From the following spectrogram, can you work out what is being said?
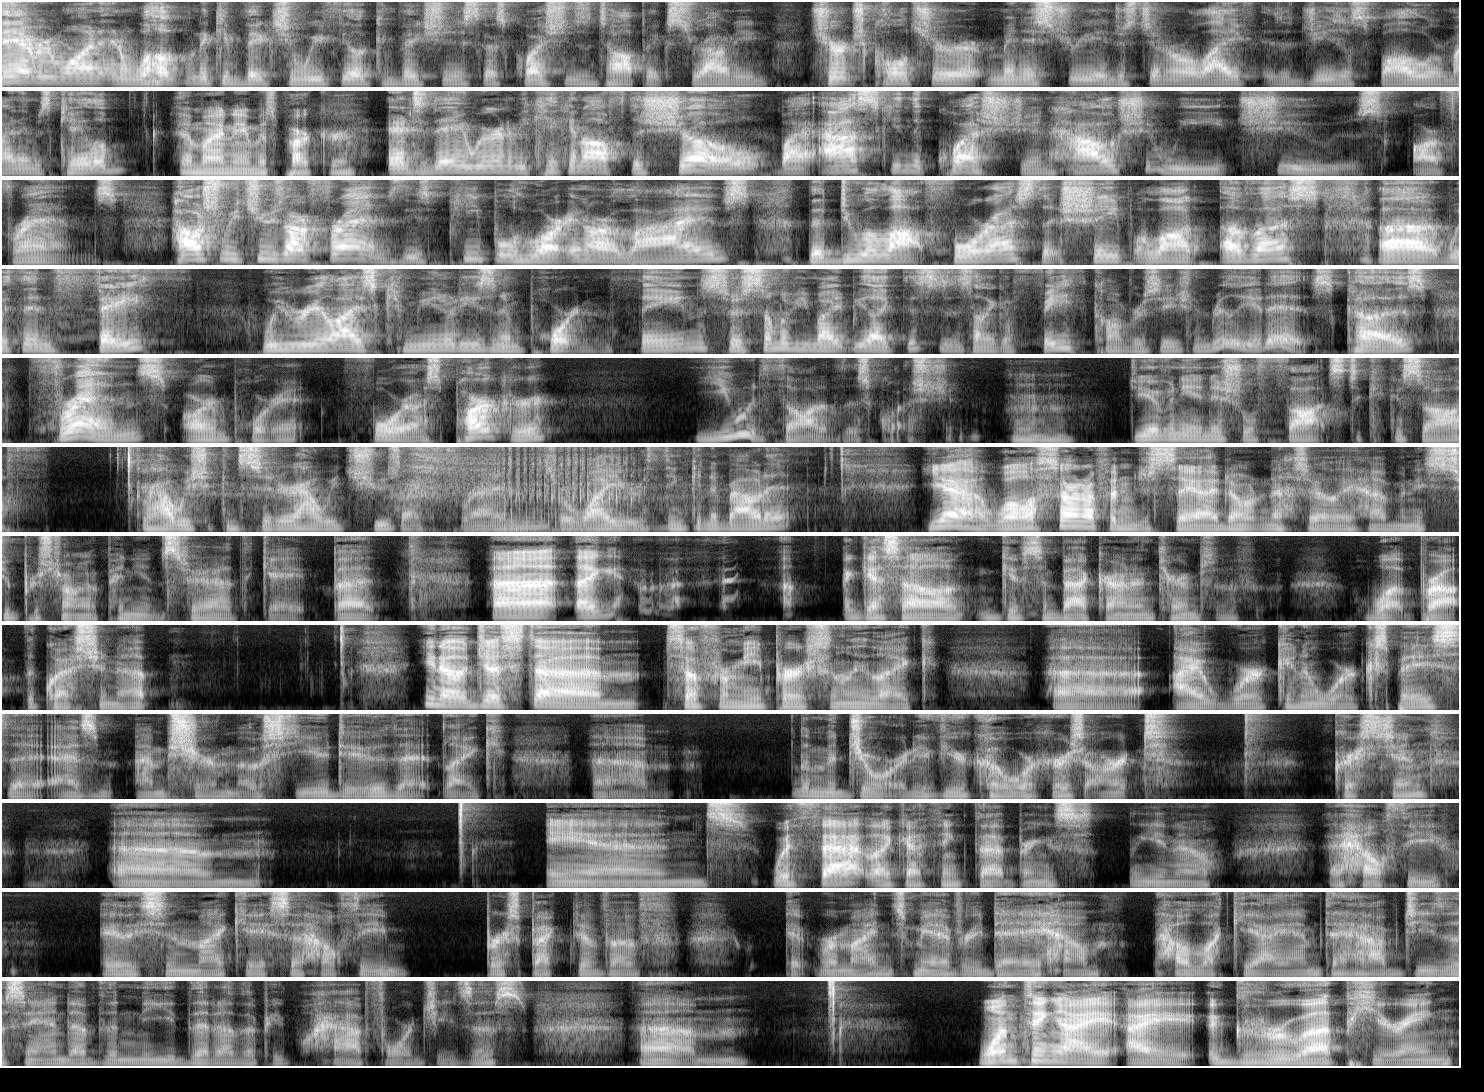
Hey everyone, and welcome to Conviction. We feel conviction discuss questions and topics surrounding church culture, ministry, and just general life as a Jesus follower. My name is Caleb, And my name is Parker. and today we're going to be kicking off the show by asking the question: How should we choose our friends? How should we choose our friends? These people who are in our lives that do a lot for us, that shape a lot of us uh, within faith. We realize community is an important thing. So some of you might be like, this doesn't sound like a faith conversation. Really, it is, because friends are important for us. Parker, you had thought of this question. Do you have any initial thoughts to kick us off? Or how we should consider how we choose our friends or why you were thinking about it? Yeah, well, I'll start off and just say I don't necessarily have any super strong opinions straight out the gate, but uh, like, I guess I'll give some background in terms of what brought the question up. You know, just um, so for me personally, like, uh, I work in a workspace that, as I'm sure most of you do, that like um, the majority of your coworkers aren't Christian. Um, and with that like i think that brings you know a healthy at least in my case a healthy perspective of it reminds me every day how how lucky i am to have jesus and of the need that other people have for jesus um one thing i i grew up hearing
